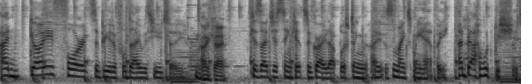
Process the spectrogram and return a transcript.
I'd go for "It's a Beautiful Day with U2 Okay. Because I just think it's a great uplifting. It makes me happy. I'd, be- I would be shit.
